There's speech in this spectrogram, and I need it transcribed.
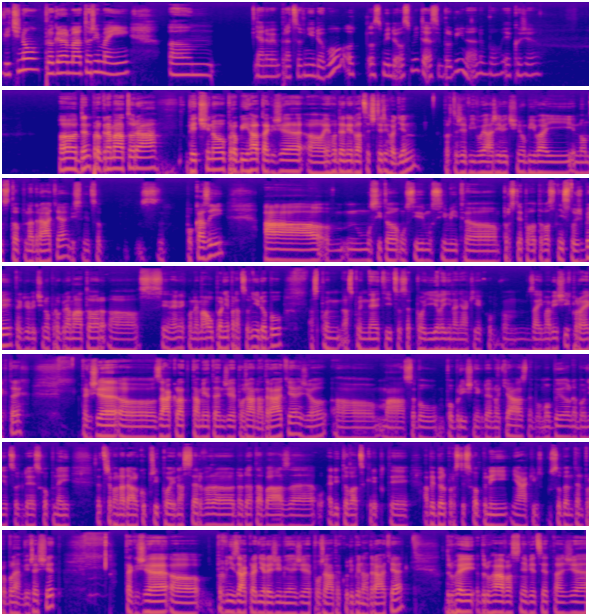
Většinou programátoři mají um, já nevím, pracovní dobu od 8 do 8, to je asi blbý, ne? Nebo jakože... Den programátora většinou probíhá tak, že jeho den je 24 hodin, protože vývojáři většinou bývají non-stop na drátě, když se něco pokazí a musí to musí, musí mít uh, prostě pohotovostní služby, takže většinou programátor uh, si ne, jako nemá úplně pracovní dobu, aspoň, aspoň ne ti, co se podílejí na nějakých jako, um, zajímavějších projektech. Takže základ tam je ten, že je pořád na drátě, že jo? Má sebou poblíž někde noťáz nebo mobil nebo něco, kde je schopný se třeba na dálku připojit na server, do databáze, editovat skripty, aby byl prostě schopný nějakým způsobem ten problém vyřešit. Takže první základní režim je, že je pořád jako kdyby na drátě. Druhej, druhá vlastně věc je ta, že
